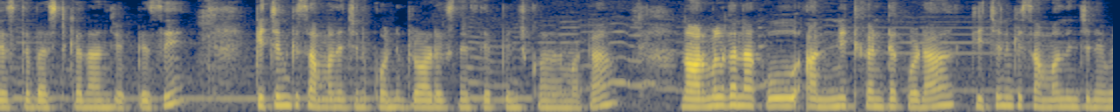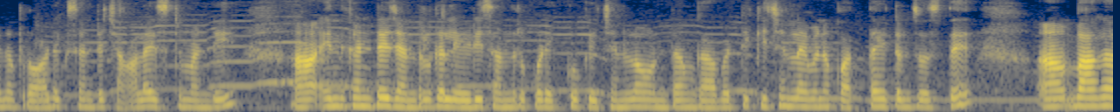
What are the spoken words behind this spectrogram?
చేస్తే బెస్ట్ కదా అని చెప్పేసి కిచెన్కి సంబంధించిన కొన్ని ప్రోడక్ట్స్ని తెప్పించుకున్నాను అనమాట నార్మల్గా నాకు అన్నిటికంటే కూడా కిచెన్కి సంబంధించిన ఏమైనా ప్రోడక్ట్స్ అంటే చాలా ఇష్టం అండి ఎందుకంటే జనరల్గా లేడీస్ అందరూ కూడా ఎక్కువ కిచెన్లో ఉంటాం కాబట్టి కిచెన్లో ఏమైనా కొత్త ఐటమ్స్ వస్తే బాగా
